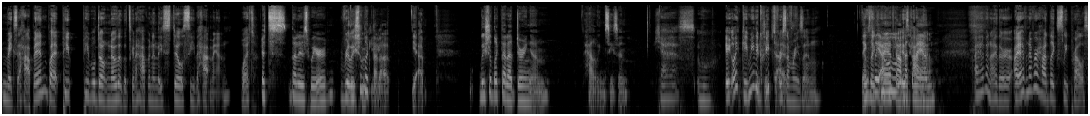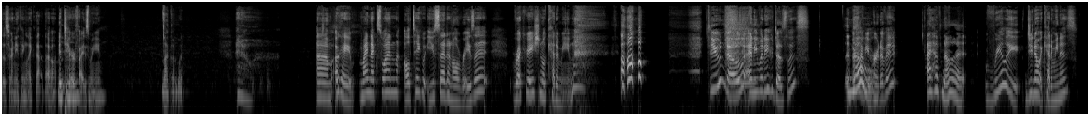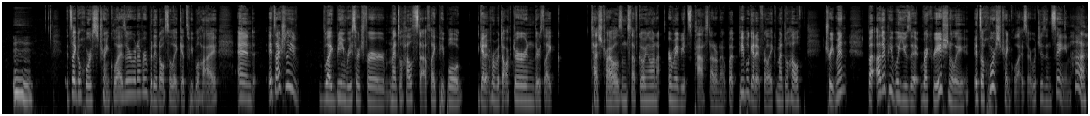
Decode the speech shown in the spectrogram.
makes it happen but pe- people don't know that that's going to happen and they still see the hat man what It's that is weird. really we should look that up. Yeah. We should look that up during um Halloween season. yes Ooh. it like gave me the creeps for some reason I was like, Thankfully, I, have not met the man. Man? i haven't either i have never had like sleep paralysis or anything like that though it Mm-mm. terrifies me Knock on wood. I know. Um, okay, my next one, I'll take what you said and I'll raise it. Recreational ketamine. oh! Do you know anybody who does this? Or No, have you heard of it? I have not. Really? Do you know what ketamine is? hmm It's like a horse tranquilizer or whatever, but it also like gets people high. And it's actually like being researched for mental health stuff. Like people get it from a doctor and there's like test trials and stuff going on or maybe it's past, I don't know. But people get it for like mental health treatment, but other people use it recreationally. It's a horse tranquilizer, which is insane. Huh.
